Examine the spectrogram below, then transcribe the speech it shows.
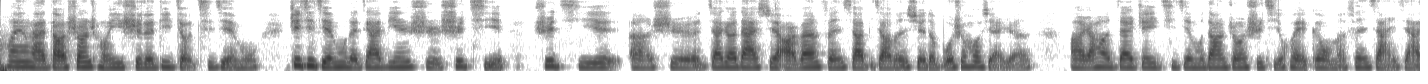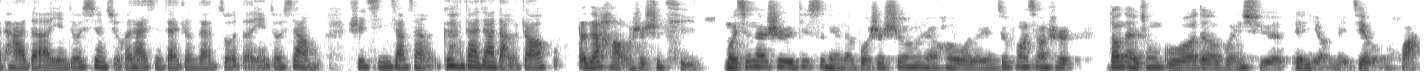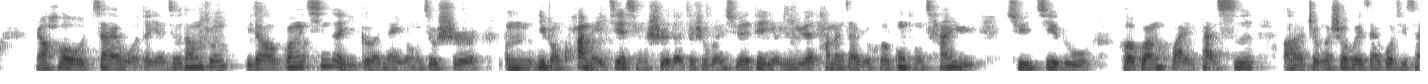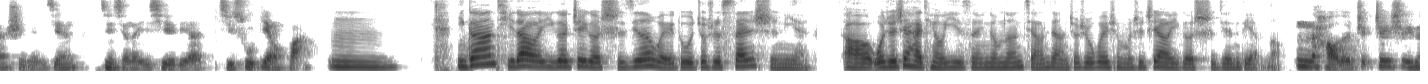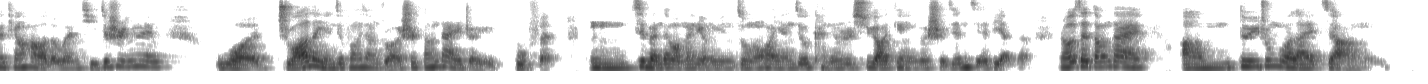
欢迎来到双重意识的第九期节目。这期节目的嘉宾是诗琪，诗琪呃是加州大学尔湾分校比较文学的博士候选人啊。然后在这一期节目当中，诗琪会跟我们分享一下他的研究兴趣和他现在正在做的研究项目。诗琪，你想不想跟大家打个招呼？大家好，我是诗琪，我现在是第四年的博士生，然后我的研究方向是当代中国的文学、电影、媒介文化。然后在我的研究当中，比较关心的一个内容就是，嗯，一种跨媒介形式的，就是文学、电影、音乐，他们在如何共同参与去记录和关怀、反思啊，整个社会在过去三十年间进行的一系列急速变化。嗯，你刚刚提到了一个这个时间维度，就是三十年。啊，我觉得这还挺有意思，你能不能讲讲，就是为什么是这样一个时间点呢？嗯，好的，这这是一个挺好的问题，就是因为我主要的研究方向主要是当代这一部分，嗯，基本在我们领域，你做文化研究肯定是需要定一个时间节点的，然后在当代，嗯，对于中国来讲。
